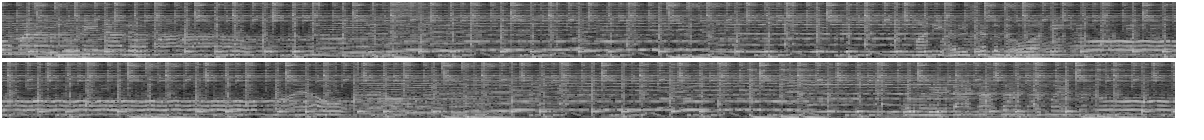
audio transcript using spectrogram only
ઓ મારા જોડીના રોમા મારી હર્ષદ ભવાની માયાઓ. સમય બનો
